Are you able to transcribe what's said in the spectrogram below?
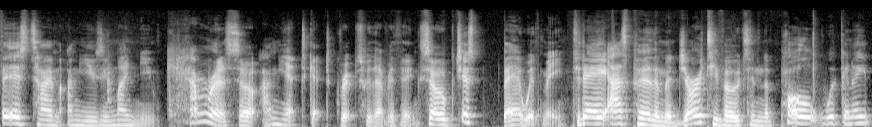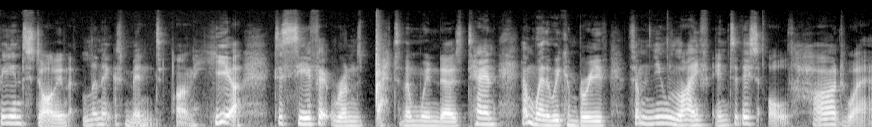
first time I'm using my new camera, so I'm yet to get to grips with everything. So just bear with me. Today, as per the majority vote in the poll, we're going to be installing Linux Mint on here to see if it runs better than Windows 10 and whether we can breathe some new life into this old hardware.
